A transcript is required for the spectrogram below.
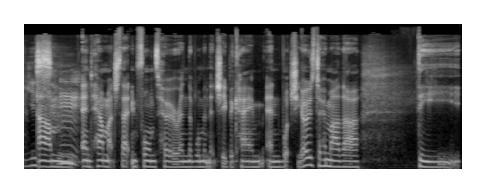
Yes. um, Mm. and how much that informs her and the woman that she became, and what she owes to her mother. The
